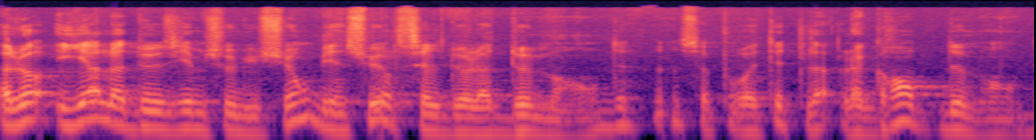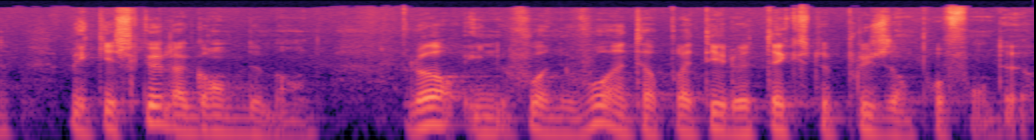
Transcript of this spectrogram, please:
Alors il y a la deuxième solution, bien sûr, celle de la demande, hein, ça pourrait être la, grande demande. Mais qu'est-ce que la grande demande? Alors, il nous faut à nouveau interpréter le texte plus en profondeur.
